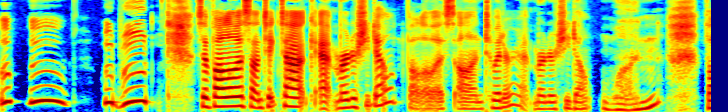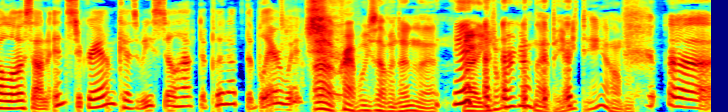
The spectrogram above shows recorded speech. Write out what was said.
Woo. Woot woot. So follow us on TikTok at Murder She Don't. Follow us on Twitter at Murder She Don't One. Follow us on Instagram because we still have to put up the Blair Witch. Oh crap, we still haven't done that. All right, you gotta work on that, baby. Damn. Uh,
